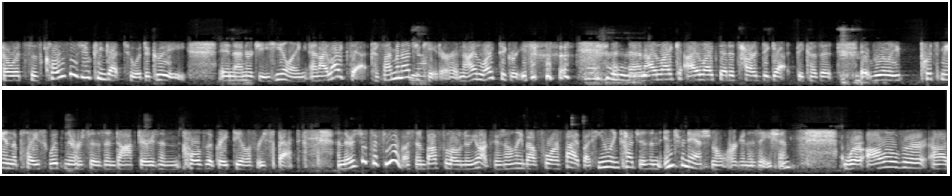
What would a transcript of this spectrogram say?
So it's as close as you can get to a degree in mm-hmm. energy healing, and I like that because I'm an educator and I like degrees, mm-hmm. and I like I like that it's hard to get because it mm-hmm. it really puts me in the place with nurses and doctors and holds a great deal of respect. And there's just a few of us in Buffalo, New York. There's only about four or five, but Healing Touch is an international organization. We're all over uh,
